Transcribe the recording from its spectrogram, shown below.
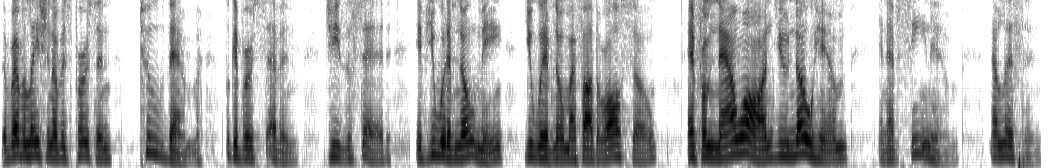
the revelation of his person to them. Look at verse 7. Jesus said, If you would have known me, you would have known my Father also. And from now on, you know him and have seen him. Now, listen.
